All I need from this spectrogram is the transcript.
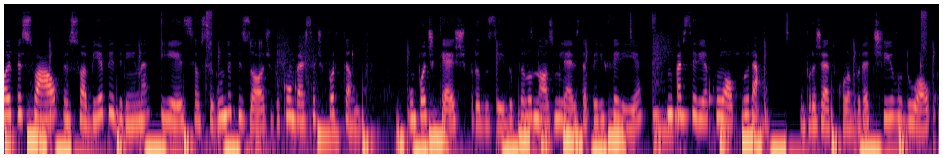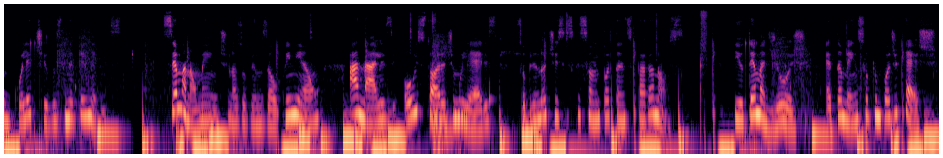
Oi, pessoal, eu sou a Bia Pedrina e esse é o segundo episódio do Conversa de Portão, um podcast produzido pelo Nós Mulheres da Periferia, em parceria com o UOL Plural, um projeto colaborativo do UOL com coletivos independentes. Semanalmente, nós ouvimos a opinião, análise ou história de mulheres sobre notícias que são importantes para nós. E o tema de hoje é também sobre um podcast.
